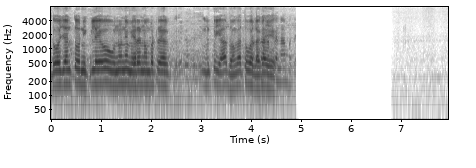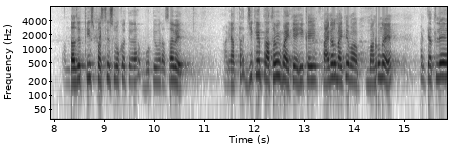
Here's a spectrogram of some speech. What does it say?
दो जन तो निकले हो उन्होंने मेरा नंबर उनको याद होगा तो वो लगा अंदाजे तीस पस्तीस लोग बोटी बोटीवर आणि आता जी काही प्राथमिक माहिती आहे ही काही फायनल माहिती मा- मानू नये पण त्यातले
